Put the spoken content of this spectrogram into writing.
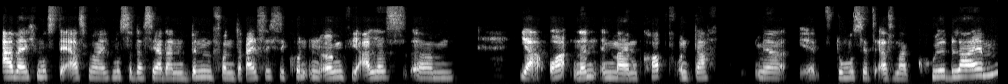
Aber ich musste erstmal, ich musste das ja dann binnen von 30 Sekunden irgendwie alles ähm, ja, ordnen in meinem Kopf und dachte mir, jetzt, du musst jetzt erstmal cool bleiben.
